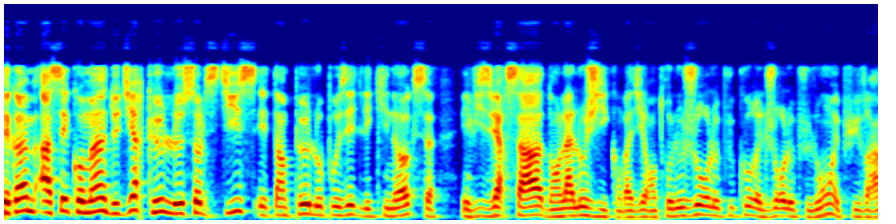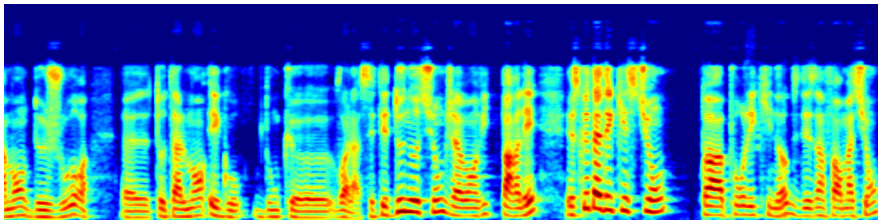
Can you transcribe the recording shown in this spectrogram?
C'est quand même assez commun de dire que le solstice est un peu l'opposé de l'équinoxe et vice-versa dans la logique, on va dire, entre le jour le plus court et le jour le plus long, et puis vraiment deux jours euh, totalement égaux. Donc voilà, c'était deux notions que j'avais envie de parler. Est-ce que tu as des questions? Pas pour l'équinoxe, des informations.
